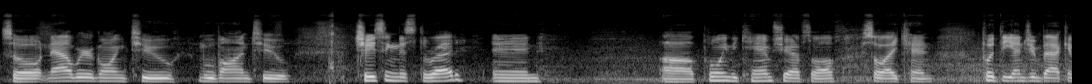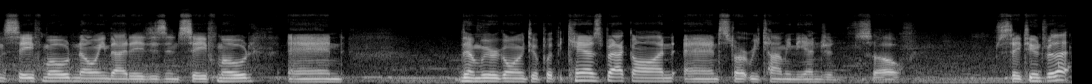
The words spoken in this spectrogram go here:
So now we're going to move on to chasing this thread and uh, pulling the camshafts off so I can put the engine back in safe mode knowing that it is in safe mode. And then we are going to put the cams back on and start retiming the engine. So stay tuned for that.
